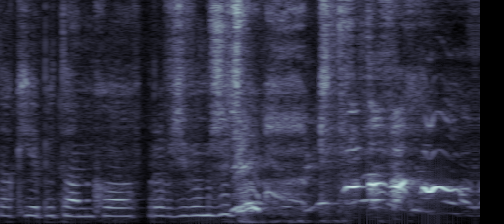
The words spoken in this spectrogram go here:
takie pytanko w prawdziwym życiu? Co to za chaos?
